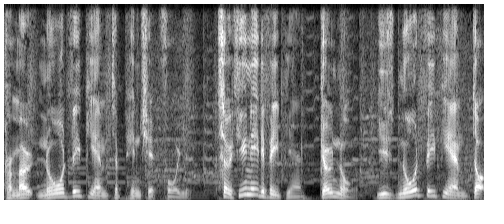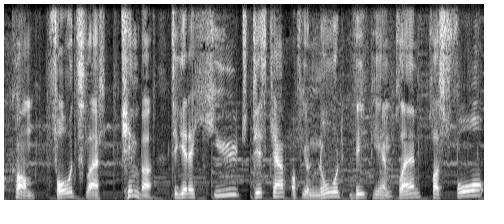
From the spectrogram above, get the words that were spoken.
promote NordVPN to pinch it for you. So if you need a VPN, go Nord. Use nordvpn.com forward slash Kimber to get a huge discount off your NordVPN plan plus four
